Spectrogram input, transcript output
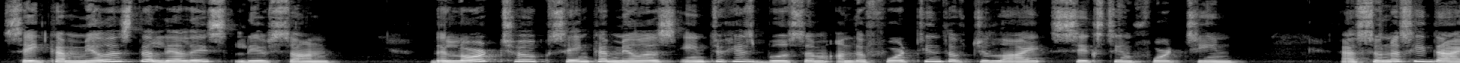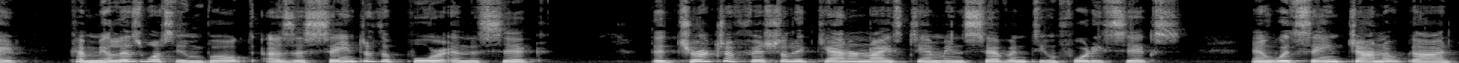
St. Camillus de Lellis lives on. The Lord took St. Camillus into his bosom on the 14th of July, 1614. As soon as he died, Camillus was invoked as a saint of the poor and the sick. The Church officially canonized him in 1746, and with St. John of God,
